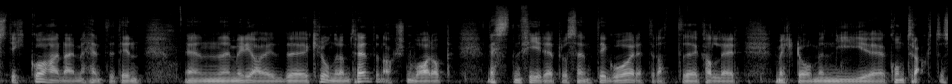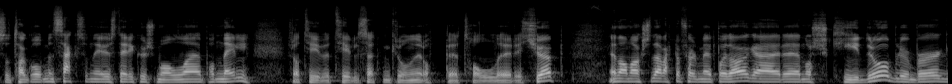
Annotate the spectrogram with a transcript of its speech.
stykket, og har dermed hentet inn en milliard kroner omtrent. Den aksjen var opp nesten 4% i går etter at Kaller meldte om en ny kontrakt. Og så tar Goldman Sachs og nedjusterer kursmålene på Nell fra 20 til 17 kroner, opprettholder kjøp. En annen aksje det er verdt å følge med på i dag, er Norsk Hydro. Bloomberg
